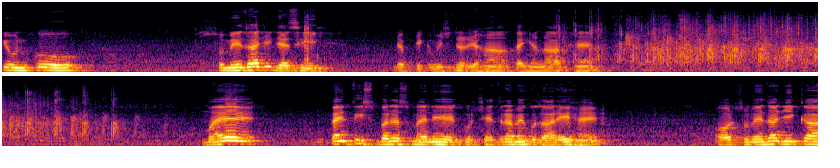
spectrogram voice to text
कि उनको सुमेधा जी जैसी डिप्टी कमिश्नर यहाँ तैनात हैं। मैं 35 बरस मैंने कुरुक्षेत्र में गुजारे हैं और सुमेधा जी का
